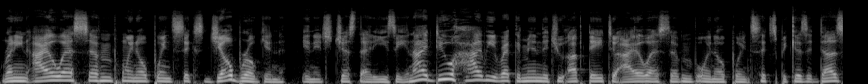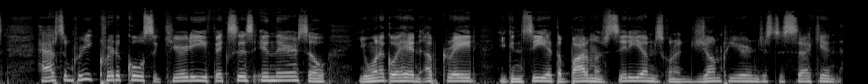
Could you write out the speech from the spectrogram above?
running iOS 7.0.6 jailbroken, and it's just that easy. And I do highly recommend that you update to iOS 7.0.6 because it does have some pretty critical security fixes in there. So you want to go ahead and upgrade. You can see at the bottom of Cydia, I'm just going to jump here in just a second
